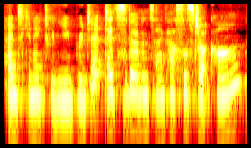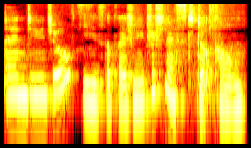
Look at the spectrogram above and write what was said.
And to connect with you, Bridget, It's suburbansandcastles.com and you, Jules? is thepleasurenutritionist.com.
